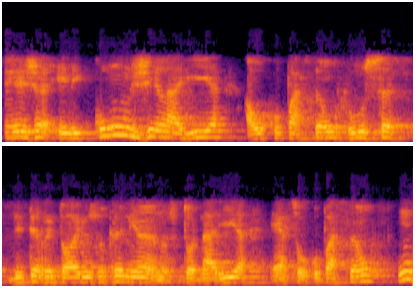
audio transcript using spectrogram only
seja, ele congelaria a ocupação russa de territórios ucranianos, tornaria essa ocupação um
